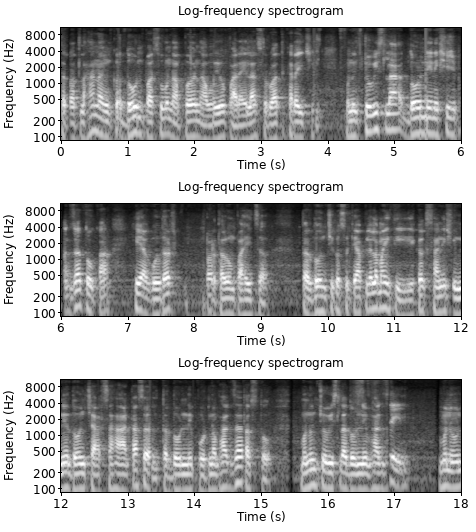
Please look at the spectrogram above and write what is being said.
सर्वात लहान अंक दोन पासून आपण अवयव पाडायला सुरुवात करायची. म्हणून चोवीसला दोनने निश्चित भाग जातो का? हे अगोदर पडताळून पाहायचं. तर दोनची कसोटी आपल्याला माहिती एकक स्थानी शून्य दोन चार सहा आठ असेल तर दोनने पूर्ण भाग जात असतो. म्हणून चोवीसला दोनने भाग जाईल. म्हणून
